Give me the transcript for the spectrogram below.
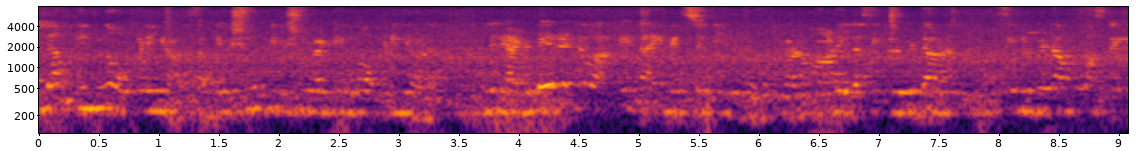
എല്ലാം ഇന്ന് ഓപ്പണിംഗ് ആണ്. സബ് ഡിവിഷനും ഡിവിഷനും വേണ്ടി ഇന്ന് ഓപ്പണിംഗ് ആണ്. അതിൽ രണ്ടേ രണ്ട് വർക്കേ ടൈം എക്സ്റ്റെൻഡ് ചെയ്തിട്ടുള്ളൂ. കാരണം ആളില്ല. സിംഗിൾ ബിഡ് ആണ്. സിംഗിൾ ബിഡ് ആകുമ്പോൾ ഫസ്റ്റ് ടൈം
